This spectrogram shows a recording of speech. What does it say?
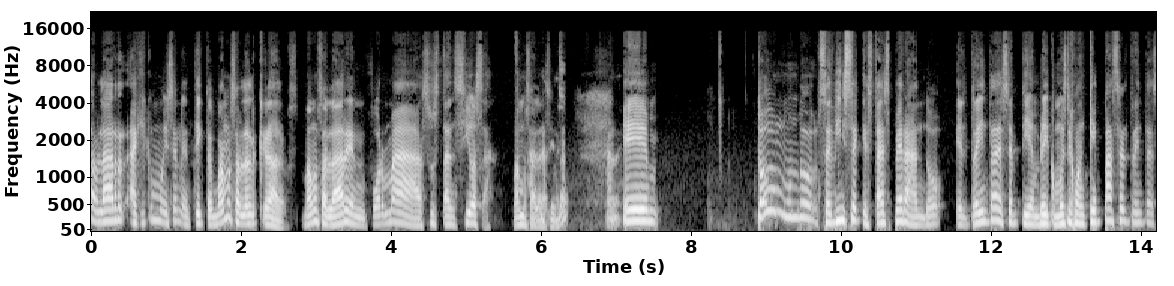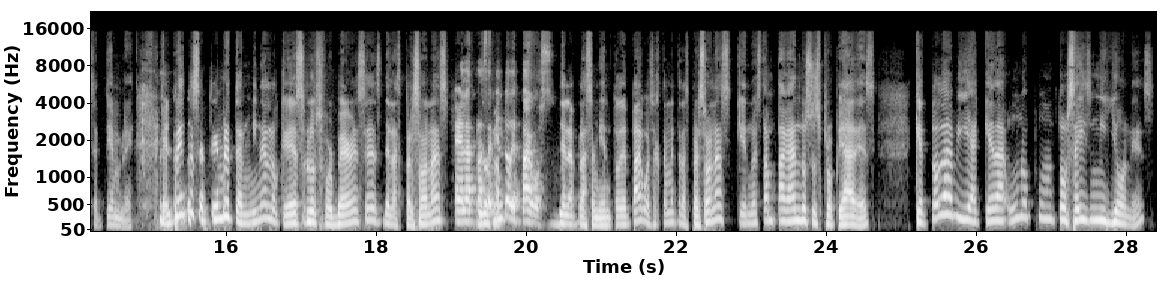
a hablar aquí, como dicen en TikTok, vamos a hablar claros, vamos a hablar en forma sustanciosa, vamos a hablar así, ¿no? Em, todo el mundo se dice que está esperando el 30 de septiembre y como dice Juan, ¿qué pasa el 30 de septiembre? El 30 de septiembre termina lo que es los forbearances de las personas. El aplazamiento de pagos. Del aplazamiento de pago, exactamente. Las personas que no están pagando sus propiedades, que todavía queda 1.6 millones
